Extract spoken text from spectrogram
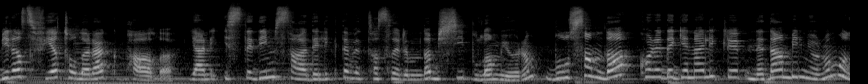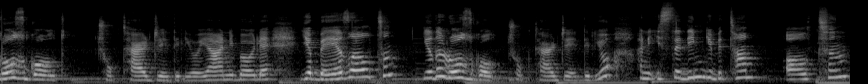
biraz fiyat olarak pahalı. Yani istediğim sadelikte ve tasarımda bir şey bulamıyorum. Bulsam da Kore'de genellikle neden bilmiyorum ama rose gold çok tercih ediliyor. Yani böyle ya beyaz altın ya da rose gold çok tercih ediliyor. Hani istediğim gibi tam altın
